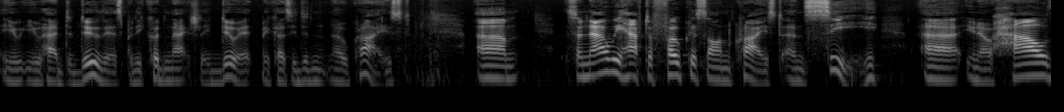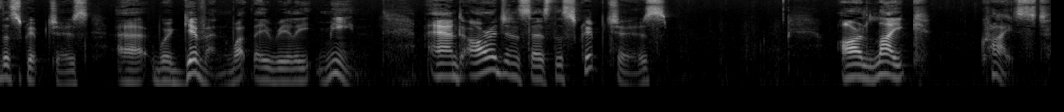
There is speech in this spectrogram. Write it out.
you, you had to do this, but he couldn't actually do it because he didn't know Christ. Um, so now we have to focus on Christ and see, uh, you know, how the scriptures uh, were given, what they really mean. And Origen says the scriptures are like Christ.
